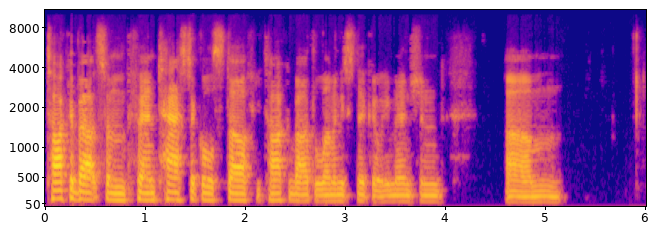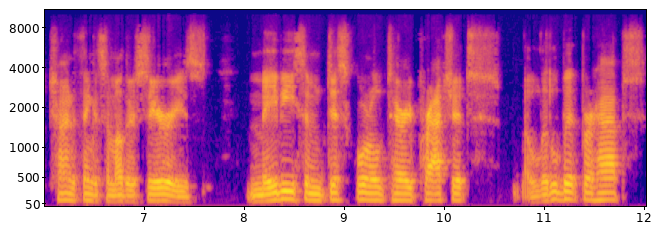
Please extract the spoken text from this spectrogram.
talk about some fantastical stuff. You talk about the Lemony Snicket we mentioned. Um, trying to think of some other series, maybe some Discworld, Terry Pratchett, a little bit perhaps,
